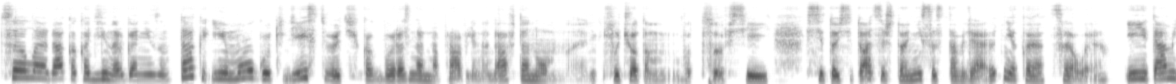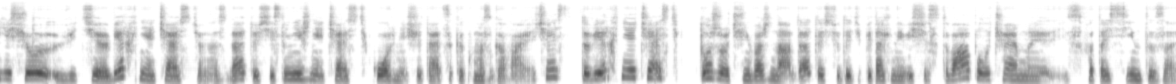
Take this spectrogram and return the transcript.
целое, да, как один организм, так и могут действовать как бы разнонаправленно, да, автономно, с учетом вот всей, всей той ситуации, что они составляют некое целое. И там еще ведь верхняя часть у нас, да, то есть если нижняя часть корня считается как мозговая часть, то верхняя часть тоже очень важна, да, то есть вот эти питательные вещества, получаемые из фотосинтеза.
